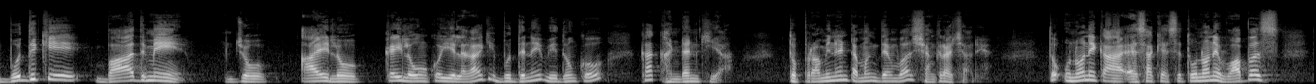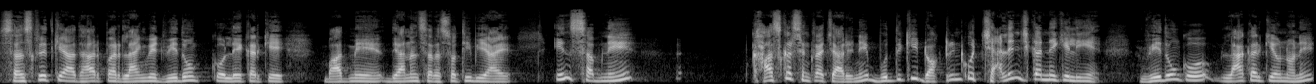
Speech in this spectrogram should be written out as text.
बुद्ध के बाद में जो आए लोग, कई लोगों को ये लगा कि बुद्ध ने वेदों को का खंडन किया। तो prominent among them was Shankaracharya. तो उन्होंने कहा, ऐसा कैसे? तो उन्होंने वापस संस्कृत के आधार पर लैंग्वेज वेदों को लेकर के बाद में दयानंद सरस्वती भी आए। इन सबने खासकर शंकराचार्य ने बुद्ध की डॉक्ट्रिन को चैलेंज करने के लिए वेदों को ला करके उन्होंने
